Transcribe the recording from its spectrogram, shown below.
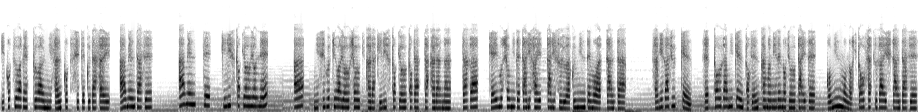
遺骨は別府湾に散骨してください。アーメンだぜ。アーメンって、キリスト教よね？ああ、西口は幼少期からキリスト教徒だったからな。だが、刑務所に出たり入ったりする悪人でもあったんだ。詐欺が10件、窃盗が2件と前科まみれの状態で、5人もの人を殺害したんだぜ。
